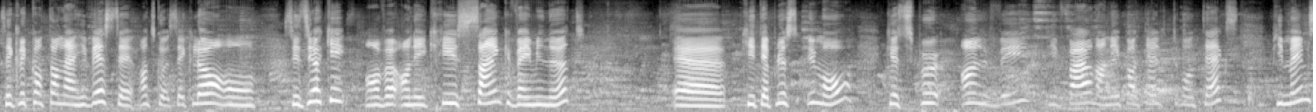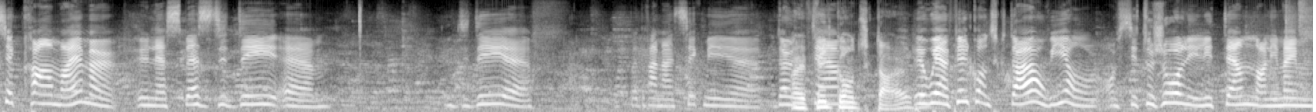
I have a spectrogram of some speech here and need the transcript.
C'est que quand on arrivait, c'était. En tout cas, c'est que là, on s'est dit, OK, on, va, on a écrit 5, 20 minutes euh, qui étaient plus humour, que tu peux enlever et faire dans n'importe quel contexte. Puis même a quand même un- une espèce d'idée. euh, d'idée. euh, pas dramatique, mais euh, d'un Un fil conducteur. Euh, oui, un fil conducteur, oui. On, on- c'est toujours les, les thèmes dans les mêmes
